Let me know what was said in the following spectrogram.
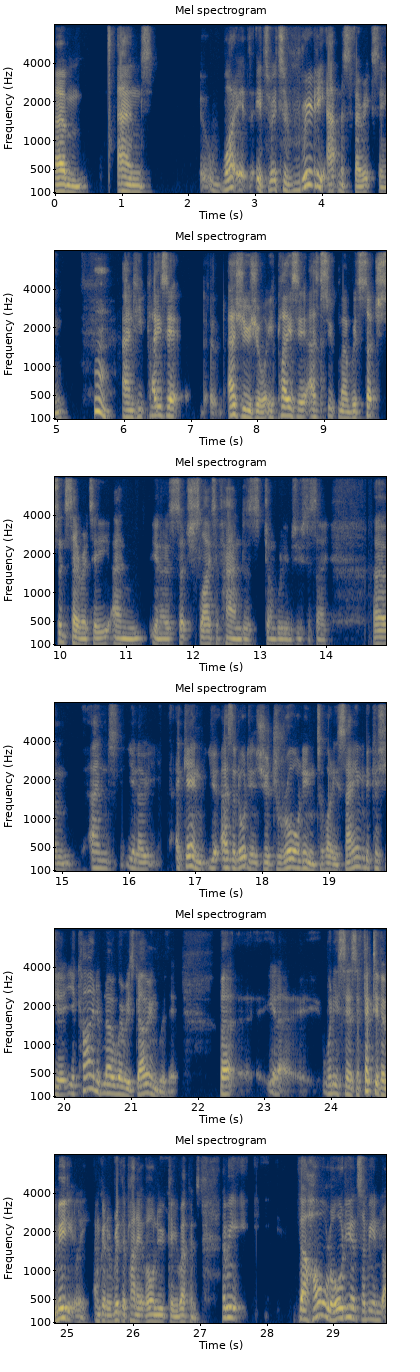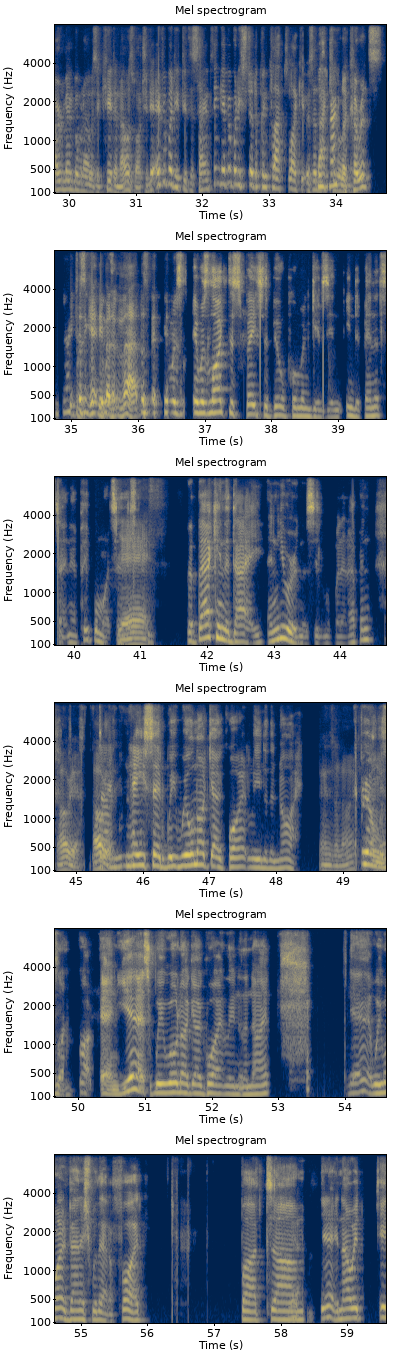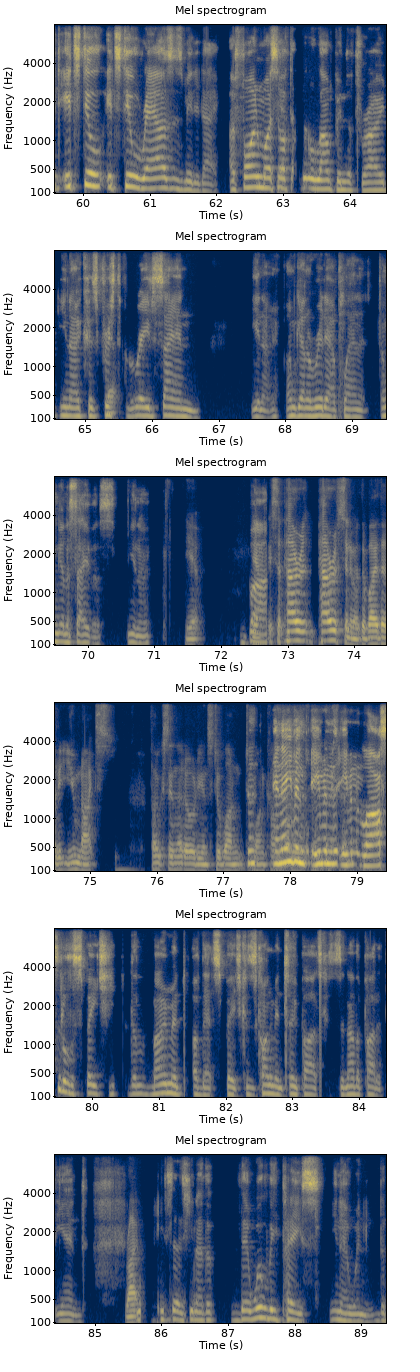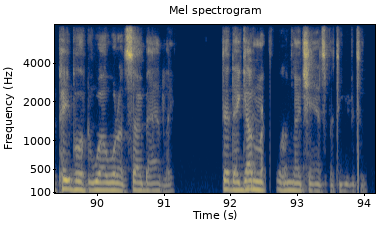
yeah. um, and what it, it's it's a really atmospheric scene, hmm. and he plays it as usual. He plays it as Superman with such sincerity and you know such sleight of hand, as John Williams used to say. Um, and you know again you, as an audience you're drawn into what he's saying because you you kind of know where he's going with it. But you know when he says effective immediately i'm going to rid the planet of all nuclear weapons. I mean the whole audience i mean i remember when i was a kid and i was watching it everybody did the same thing. Everybody stood up and clapped like it was an exactly. actual occurrence exactly. it doesn't get any better than that does it? It was it was like the speech that bill pullman gives in independence day. Now people might say yes but back in the day, and you were in the cinema when it happened. Oh yeah. Oh, yeah. He said, "We will not go quietly into the night." Into the night. Everyone was like, "What?" And yes, we will not go quietly into the night. Yeah, we won't vanish without a fight. But um, yeah. yeah, no, it it it still it still rouses me today. I find myself yeah. that little lump in the throat, you know, because Christopher yeah. Reeves saying, you know, I'm going to rid our planet. I'm going to save us. You know. Yeah. But yeah. it's the power power of cinema, the way that it unites folks in that audience to one to and, one. And even even the, even the last little speech the moment of that speech because it's kind of in two parts because there's another part at the end. Right. He says, you know, the, there will be peace, you know, when the people of the world want it so badly that their government will have no chance but to give it to them.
